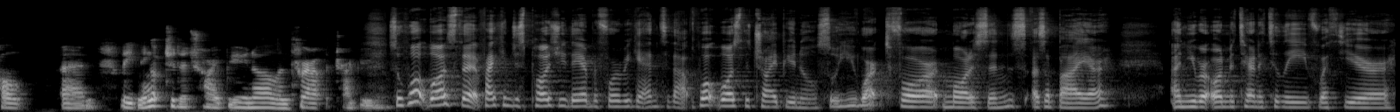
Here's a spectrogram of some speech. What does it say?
whole um, leading up to the tribunal and throughout the tribunal. So, what was the, if I can just pause you there before we get into that, what was the tribunal? So, you worked for Morrisons as a buyer and you were on maternity leave with your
